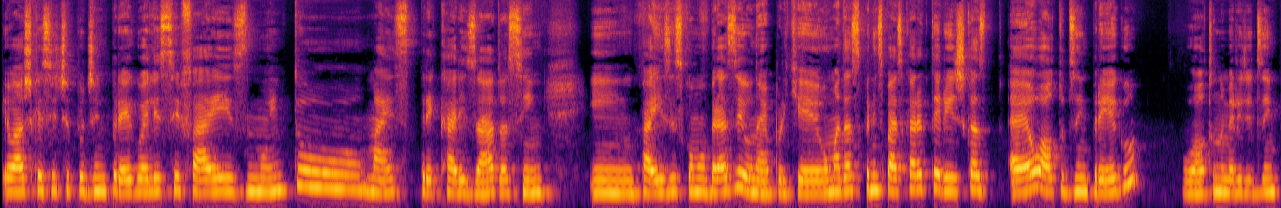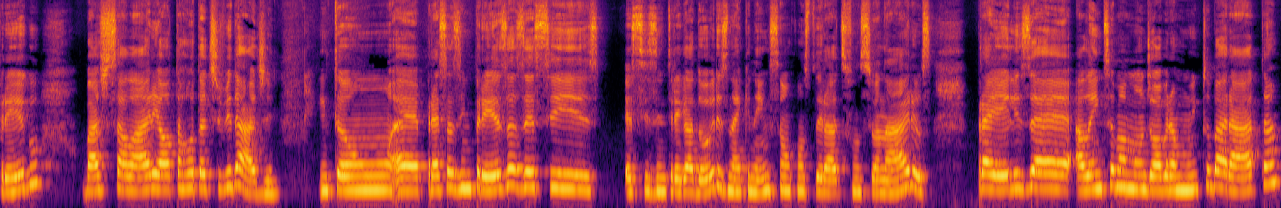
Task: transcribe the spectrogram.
Eu acho que esse tipo de emprego ele se faz muito mais precarizado assim em países como o Brasil, né? Porque uma das principais características é o alto desemprego, o alto número de desemprego, baixo salário e alta rotatividade. Então, é, para essas empresas, esses esses entregadores, né, que nem são considerados funcionários, para eles é, além de ser uma mão de obra muito barata,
